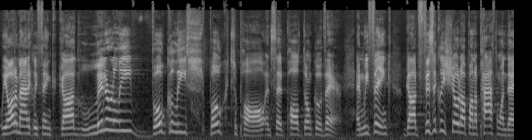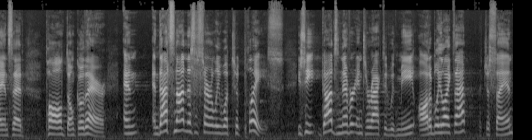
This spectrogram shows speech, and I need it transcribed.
we automatically think God literally, vocally spoke to Paul and said, Paul, don't go there. And we think God physically showed up on a path one day and said, Paul, don't go there. And, and that's not necessarily what took place. You see, God's never interacted with me audibly like that, just saying,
